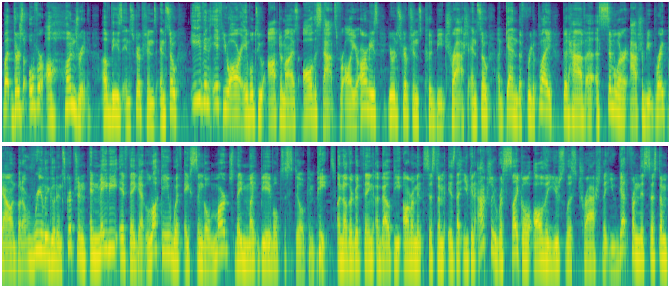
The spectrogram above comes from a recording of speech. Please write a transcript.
but there's over a hundred of these inscriptions. And so even if you are able to optimize all the stats for all your armies your inscriptions could be trash. And so again the free to play could have a, a, similar attribute breakdown but a really good inscription. And maybe if they get lucky with a single march they might be able to still compete. Another good thing about the armament system is that you can actually recycle all the useless trash that you get from this system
